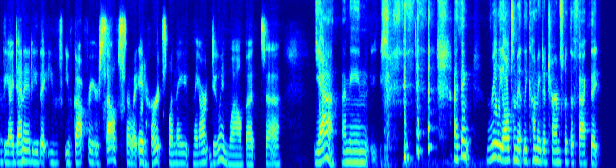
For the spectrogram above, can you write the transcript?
the identity that you've you've got for yourself. So it hurts when they they aren't doing well. But uh, yeah i mean i think really ultimately coming to terms with the fact that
